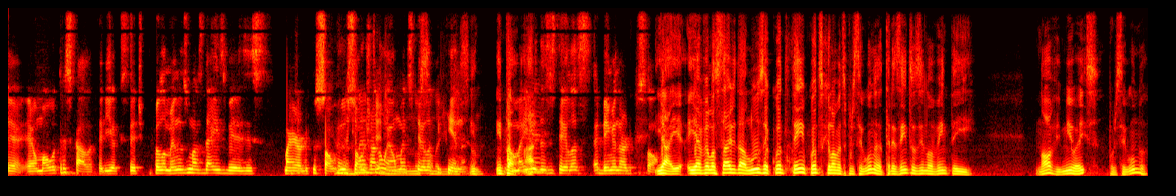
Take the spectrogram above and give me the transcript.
é, é uma outra escala. Teria que ser tipo, pelo menos umas 10 vezes maior do que o Sol. E o Sol já não é uma estrela pequena. Então, a maioria a- das estrelas é bem menor do que o Sol. e, a, e a velocidade da luz é quanto tem? Quantos quilômetros por segundo? É 399 mil, é isso? Por segundo?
